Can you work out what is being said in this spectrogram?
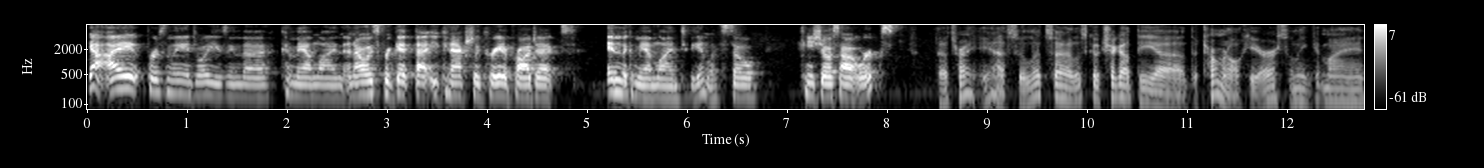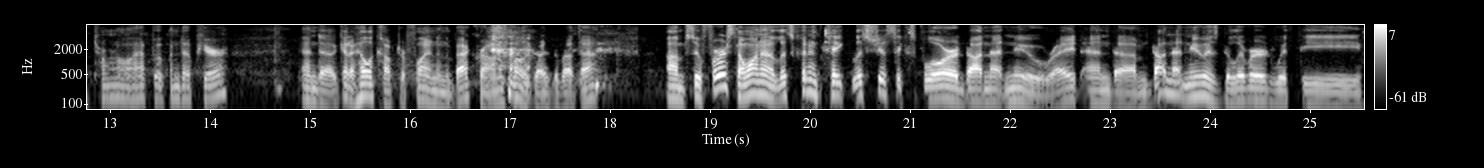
Yeah, I personally enjoy using the command line, and I always forget that you can actually create a project in the command line to begin with. So can you show us how it works? That's right. Yeah. So let's uh, let's go check out the uh, the terminal here. So let me get my terminal app opened up here, and uh, got a helicopter flying in the background. I apologize about that. Um, so first, I want to let's go ahead and take let's just explore .NET New, right? And um, .NET New is delivered with the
